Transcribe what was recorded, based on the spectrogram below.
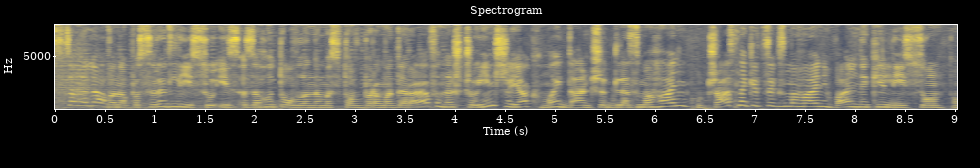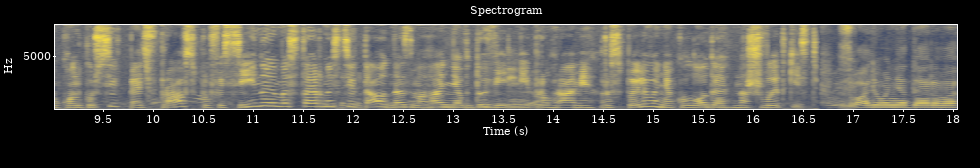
Ось ця галявина посеред лісу із заготовленими стовбурами дерев не що інше, як майданчик для змагань. Учасники цих змагань вальники лісу. У конкурсі п'ять вправ з професійної майстерності та одне змагання в довільній програмі розпилювання колоди на швидкість. Звалювання дерева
